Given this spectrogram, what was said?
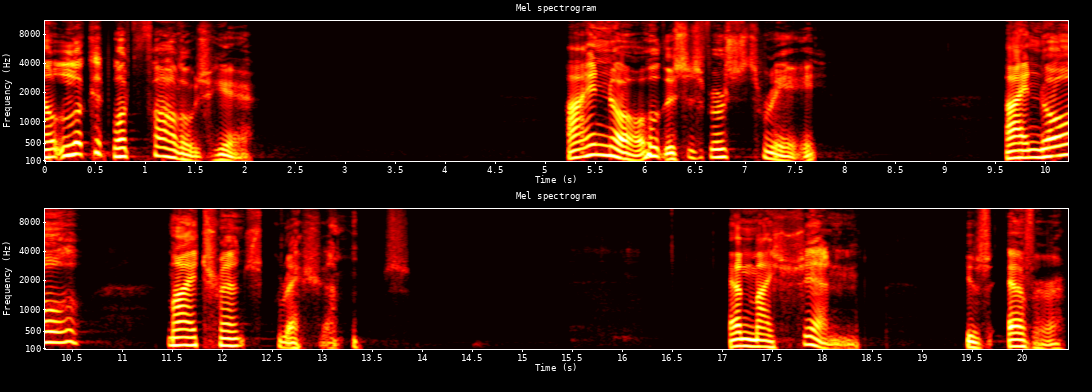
Now, look at what follows here. I know, this is verse 3, I know my transgressions, and my sin is ever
